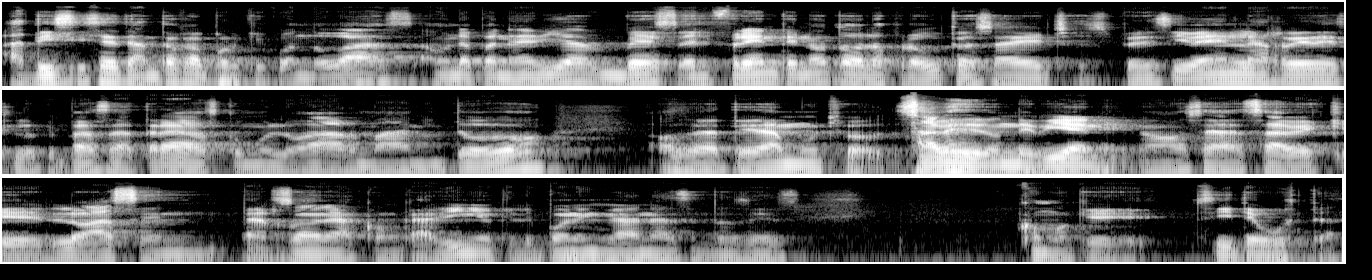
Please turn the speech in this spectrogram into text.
a ti sí se te antoja porque cuando vas a una panadería ves el frente, ¿no? Todos los productos ya hechos. Pero si ves en las redes lo que pasa atrás, cómo lo arman y todo, o sea, te da mucho. Sabes de dónde viene, ¿no? O sea, sabes que lo hacen personas con cariño, que le ponen ganas. Entonces, como que sí te gusta.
